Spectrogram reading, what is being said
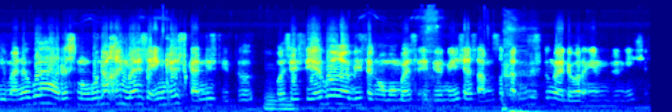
di mana gue harus menggunakan bahasa Inggris kan di situ Mm-mm. posisinya gue nggak bisa ngomong bahasa Indonesia sama sekali di situ nggak ada orang Indonesia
